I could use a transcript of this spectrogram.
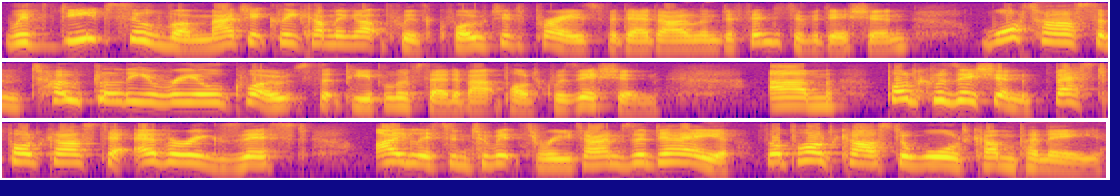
With Deep Silver magically coming up with quoted praise for Dead Island Definitive Edition, what are some totally real quotes that people have said about Podquisition? Um, Podquisition, best podcast to ever exist. I listen to it three times a day. The Podcast Award Company.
